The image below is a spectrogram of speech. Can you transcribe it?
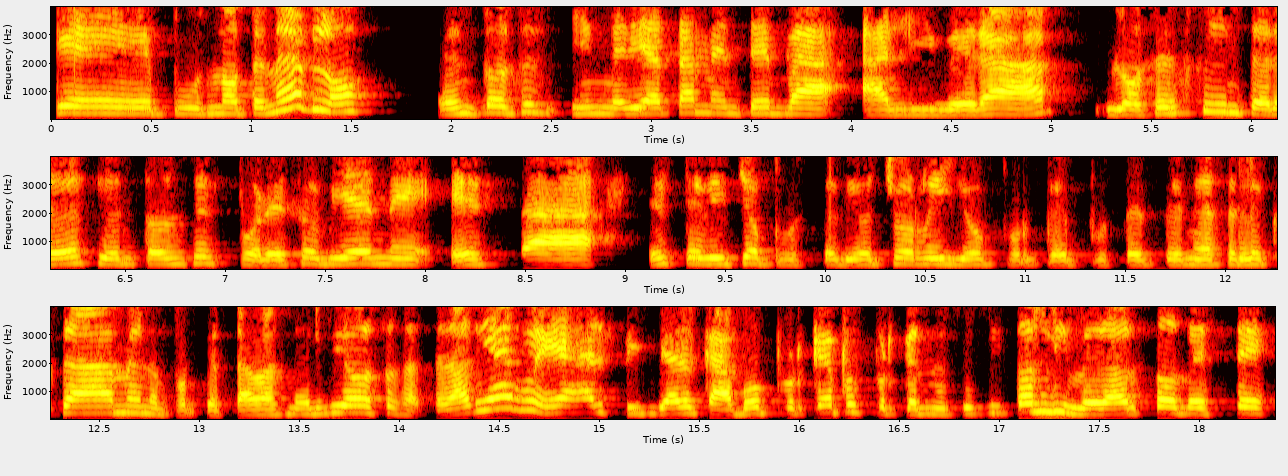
que pues no tenerlo. Entonces, inmediatamente va a liberar los esfínteres y entonces por eso viene esta, este dicho, pues te dio chorrillo porque pues te tenías el examen o porque estabas nervioso, o sea, te da diarrea al fin y al cabo. ¿Por qué? Pues porque necesitas liberar todo este,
